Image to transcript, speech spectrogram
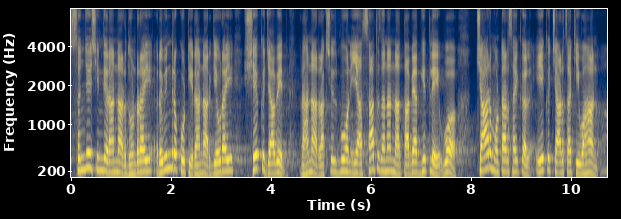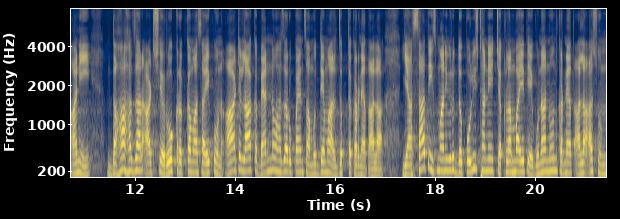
संजय शिंदे राहणार धोंडराई रवींद्र कोठी राहणार गेवराई शेख जावेद राहणार राक्षस भुवन या सात जणांना ताब्यात घेतले व चार मोटारसायकल एक चारचाकी वाहन आणि दहा हजार आठशे रोख रक्कम असा एकूण आठ लाख ब्याण्णव हजार रुपयांचा मुद्देमाल जप्त करण्यात आला. या सात इस्मांविरुद्ध पोलीस ठाणे चकलांबा येथे गुन्हा नोंद करण्यात आला असून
